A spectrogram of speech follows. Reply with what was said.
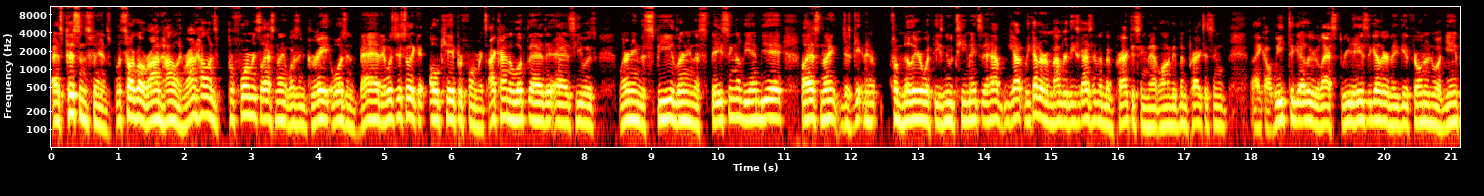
as Pistons fans, let's talk about Ron Holland. Ron Holland's performance last night wasn't great. It wasn't bad. It was just like an okay performance. I kind of looked at it as he was learning the speed, learning the spacing of the NBA last night, just getting familiar with these new teammates they have. We got we got to remember these guys haven't been practicing that long. They've been practicing like a week together, the last three days together, and they get thrown into a game.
